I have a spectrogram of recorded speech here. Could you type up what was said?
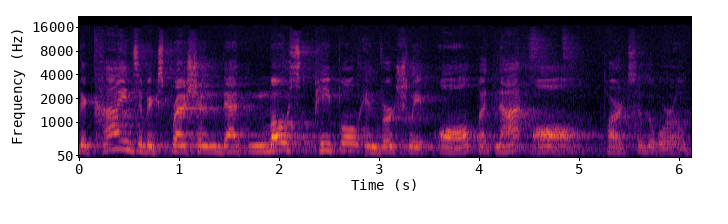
the kinds of expression that most people in virtually all, but not all, parts of the world,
